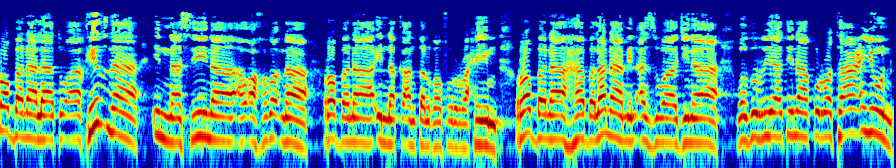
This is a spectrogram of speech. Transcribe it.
ربنا لا تؤاخذنا إن نسينا أو أخطأنا. ربنا إنك أنت الغفور الرحيم. ربنا هب لنا من أزواجنا وذرياتنا قرة أعين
